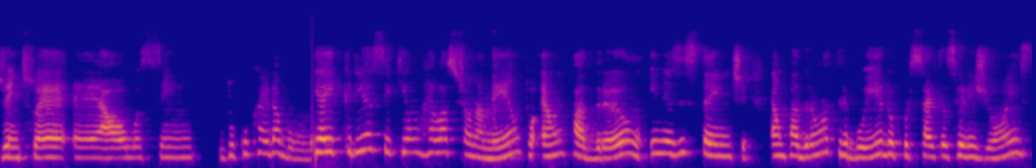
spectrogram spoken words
gente, isso é, é algo assim do cu cair da bunda. E aí cria-se que um relacionamento é um padrão inexistente, é um padrão atribuído por certas religiões,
